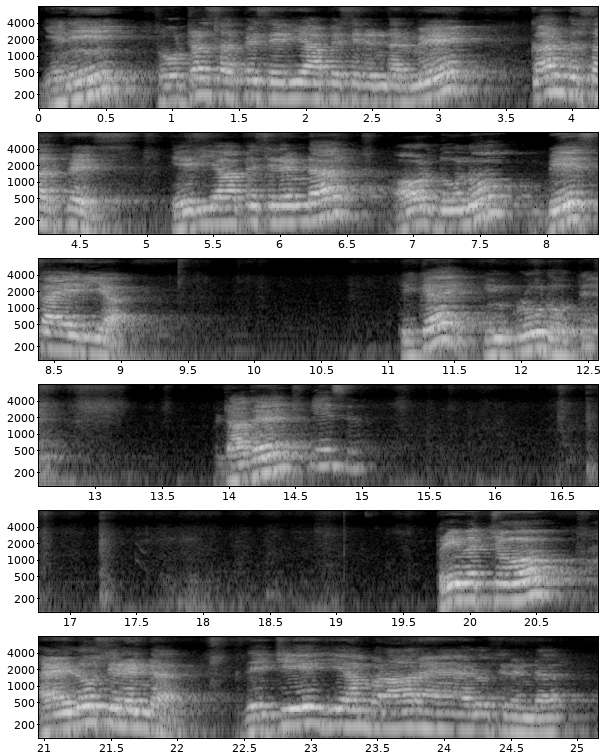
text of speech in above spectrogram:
यानी टोटल सरफेस एरिया पे सिलेंडर में कर्व्ड सरफेस एरिया पे सिलेंडर और दोनों बेस का एरिया। ठीक है? इंक्लूड होते हैं। बिठा दे। प्रिय बच्चों हेलो सिलेंडर। देखिए ये हम बना रहे हैं हेलो सिलेंडर।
